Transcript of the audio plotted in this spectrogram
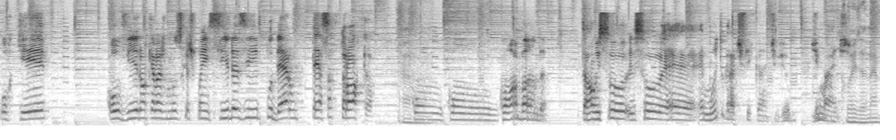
Porque ouviram aquelas músicas conhecidas e puderam ter essa troca ah. com, com, com a banda. Então isso, isso é, é muito gratificante, viu? Demais. Que coisa, né?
